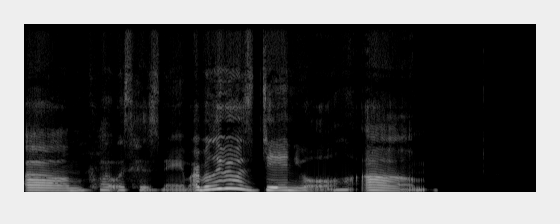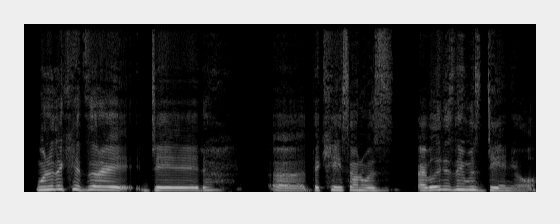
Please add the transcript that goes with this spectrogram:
um, what was his name? I believe it was Daniel. Um, one of the kids that I did uh the case on was I believe his name was Daniel.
